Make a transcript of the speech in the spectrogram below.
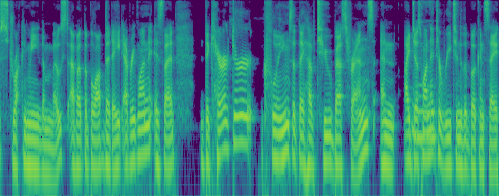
struck me the most about the blob that ate everyone is that the character claims that they have two best friends and I just mm. wanted to reach into the book and say,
